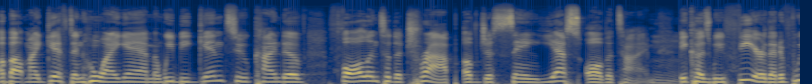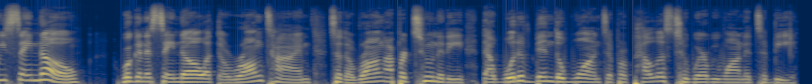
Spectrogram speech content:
about my gift and who I am. And we begin to kind of fall into the trap of just saying yes all the time mm-hmm. because we fear that if we say no, we're going to say no at the wrong time to the wrong opportunity that would have been the one to propel us to where we wanted to be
